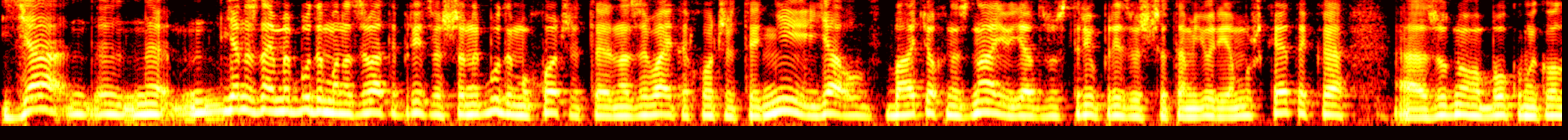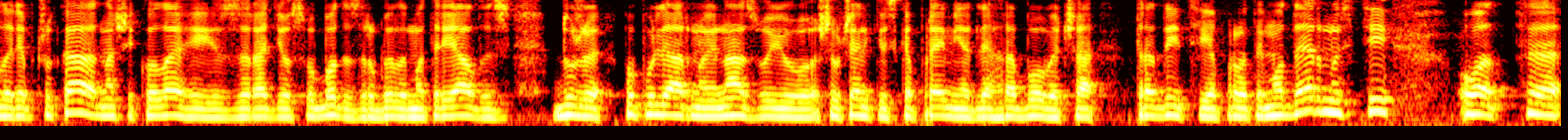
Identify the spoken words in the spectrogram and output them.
я е, не, я не знаю, ми будемо називати прізвища, не будемо. Хочете, називайте, хочете ні. Я багатьох не знаю. Я зустрів прізвище там Юрія Мушкетика. Е, З одного боку Миколи Рябчука. Наші колеги з Радіо Свобода зробили матеріал з дуже популярною назвою Шевченківська премія для Грабовича Традиція проти модерності. От е,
